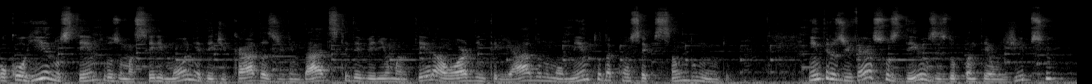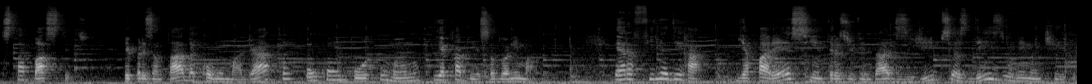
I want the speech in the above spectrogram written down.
ocorria nos templos uma cerimônia dedicada às divindades que deveriam manter a ordem criada no momento da concepção do mundo. Entre os diversos deuses do panteão egípcio está Bastet, representada como uma gata ou com o corpo humano e a cabeça do animal. Era filha de Ra e aparece entre as divindades egípcias desde o Reino Antigo.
